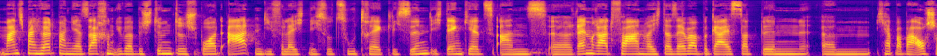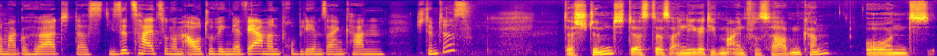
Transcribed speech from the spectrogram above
manchmal hört man ja Sachen über bestimmte Sportarten, die vielleicht nicht so zuträglich sind. Ich denke jetzt ans äh, Rennradfahren, weil ich da selber begeistert bin. Ähm, ich habe aber auch schon mal gehört, dass die Sitzheizung im Auto wegen der Wärme ein Problem sein kann. Stimmt es? Das stimmt, dass das einen negativen Einfluss haben kann. Und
